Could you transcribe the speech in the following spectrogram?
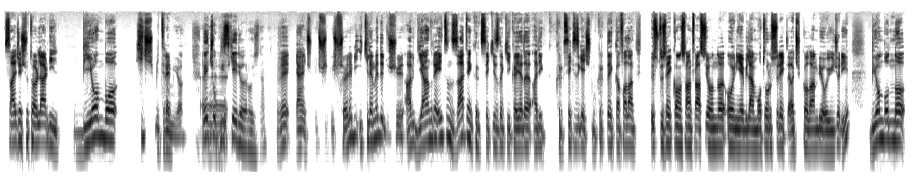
Sadece şutörler değil. Biombo hiç bitiremiyor. Ve çok Ee, riske ediyorlar o yüzden. Ve yani şöyle bir ikileme de düşüyor. Abi DeAndre Ayton zaten 48 dakika ya da hadi 48'i geçtim 40 dakika falan üst düzey konsantrasyonla oynayabilen motoru sürekli açık olan bir oyuncu değil. Biombo'nun o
